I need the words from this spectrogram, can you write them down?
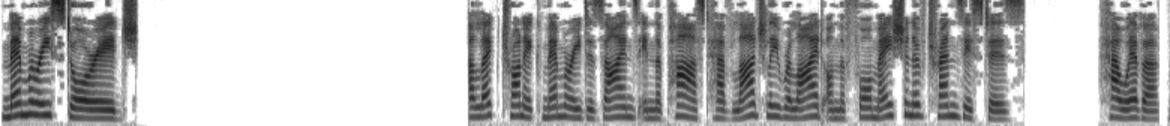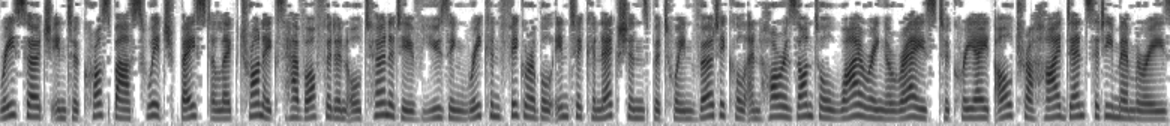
Memory storage Electronic memory designs in the past have largely relied on the formation of transistors. However, research into crossbar switch-based electronics have offered an alternative using reconfigurable interconnections between vertical and horizontal wiring arrays to create ultra-high density memories.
